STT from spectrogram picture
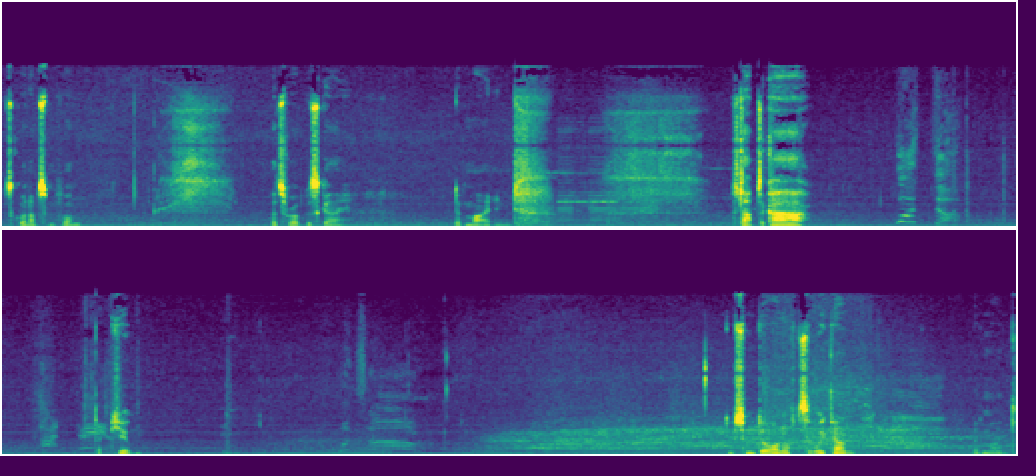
let's go and have some fun. Let's rob this guy. Never mind. Stop the car! Thank you. Do some donuts if we can. Never mind.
